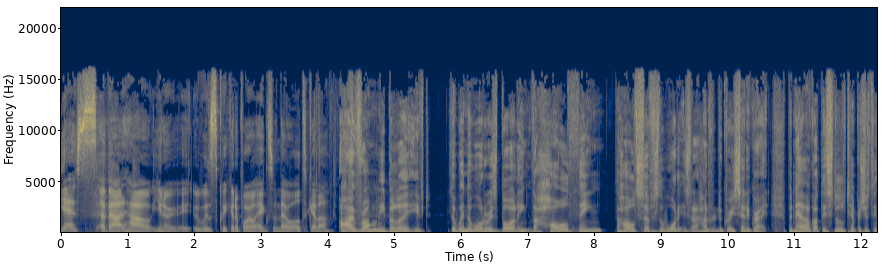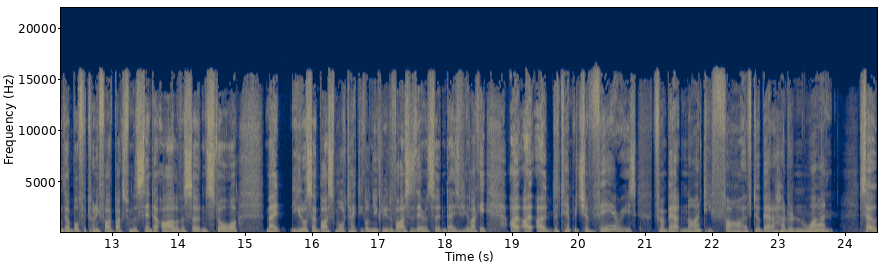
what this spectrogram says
Yes, about how you know it, it was quicker to boil eggs when they were all together. I wrongly believed that when the water is boiling, the whole thing, the whole surface of the water is at 100 degrees centigrade. But now I've got this little temperature thing that I bought for 25 bucks from the centre aisle of a certain store. Mate, you can also buy small tactical nuclear devices there at certain days if you're lucky. I, I, I, the temperature varies from about 95 to about 101. So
